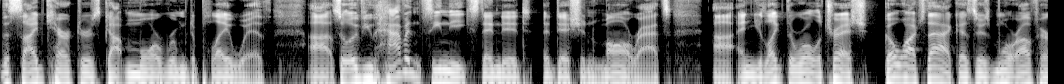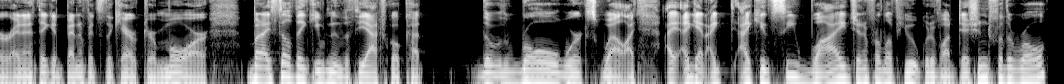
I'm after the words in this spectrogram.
the side characters got more room to play with. Uh, so if you haven't seen the extended edition of Mallrats uh, and you like the role of Trish, go watch that because there's more of her, and I think it benefits the character more. But I still think even in the theatrical cut, the role works well. I, I again, I, I can see why Jennifer Love Hewitt would have auditioned for the role,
